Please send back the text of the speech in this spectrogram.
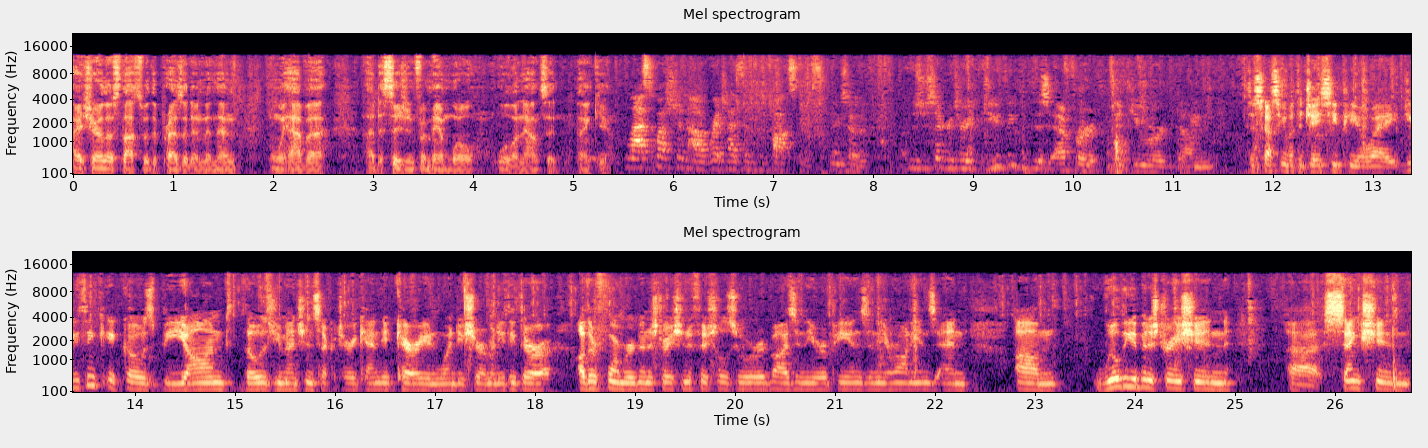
I, I share those thoughts with the president, and then when we have a, a decision from him, we'll, we'll announce it. Thank you. Last question, uh, Rich Edson from Fox News. Thanks, Heather. Uh, Mr. Secretary, do you think that this effort that you were um, discussing about the JCPOA, do you think it goes beyond those you mentioned, Secretary Kerry and Wendy Sherman? Do you think there are other former administration officials who are advising the Europeans and the Iranians? And um, will the administration uh, sanction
